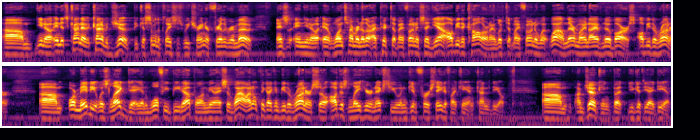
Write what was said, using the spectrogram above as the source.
Um, you know, and it's kind of kind of a joke because some of the places we train are fairly remote. And, and, you know, at one time or another, I picked up my phone and said, "Yeah, I'll be the caller." And I looked at my phone and went, "Wow, never mind. I have no bars. I'll be the runner." Um, or maybe it was leg day and Wolfie beat up on me, and I said, "Wow, I don't think I can be the runner, so I'll just lay here next to you and give first aid if I can," kind of deal. Um, I'm joking, but you get the idea.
